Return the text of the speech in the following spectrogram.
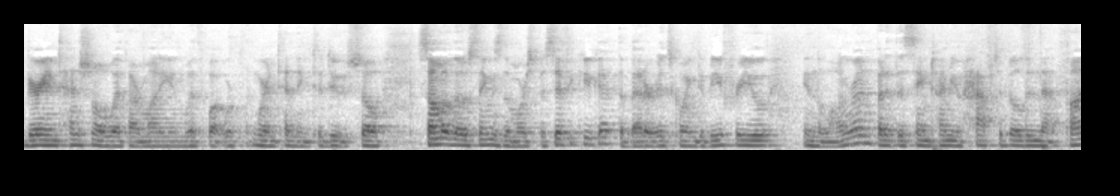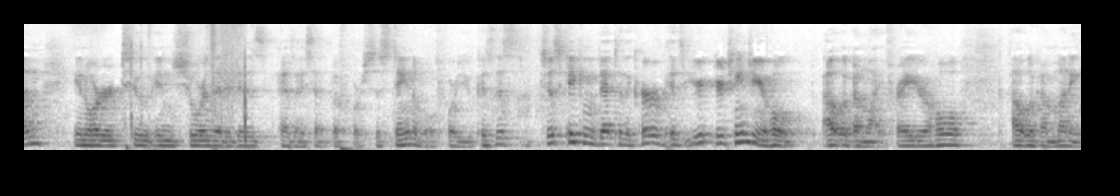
very intentional with our money and with what we're, we're intending to do. So, some of those things, the more specific you get, the better it's going to be for you in the long run. But at the same time, you have to build in that fun in order to ensure that it is, as I said before, sustainable for you. Because this just kicking debt to the curb, it's you're, you're changing your whole outlook on life, right? Your whole outlook on money.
